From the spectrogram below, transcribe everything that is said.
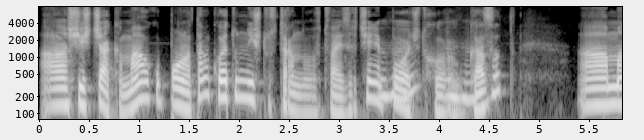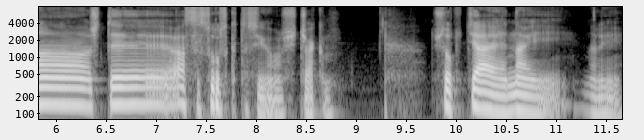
а ще изчака малко по-натам, което нищо странно в това изречение. Mm-hmm. Повечето хора mm-hmm. го казват. Ама ще... Аз с руската сигурно ще чакам. Защото тя е най... Нали,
